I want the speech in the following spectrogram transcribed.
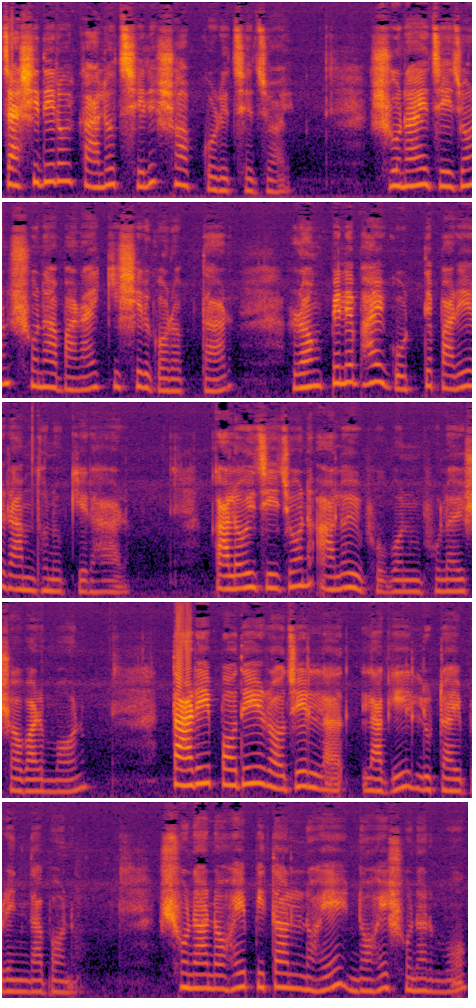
চাষিদের ওই কালো ছেলে সব করেছে জয়। সোনায় যেজন সোনা বানায় কিসের গরব তার? রং পেলে ভাই গড়তে পারে রামধনুকের হার। কালোই যেজন, আলোয় ভুবন, ভুলয় সবার মন। তারই পদে রজের লাগে লুটায় বৃন্দাবন। সোনা নহে পিতাল নহে নহে সোনার মুখ।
